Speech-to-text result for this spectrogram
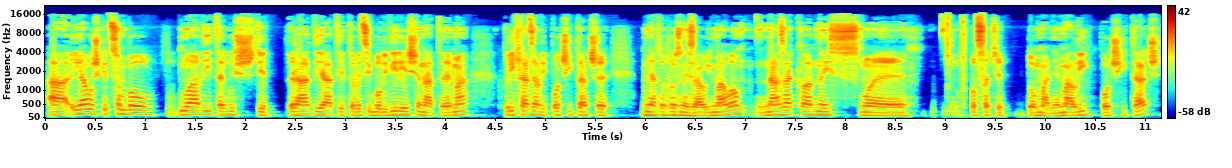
A ja už keď som bol mladý, tak už tie rádia a tieto veci boli vyriešená téma. Prichádzali počítače, mňa to hrozne zaujímalo. Na základnej sme v podstate doma nemali počítač.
